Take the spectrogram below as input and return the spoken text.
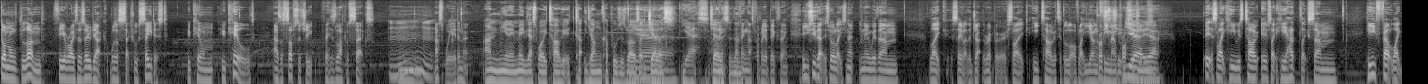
Donald Lund theorised the Zodiac was a sexual sadist who, kill- who killed as a substitute for his lack of sex. Mm. That's weird, isn't it? And you know maybe that's why he targeted young couples as well. It's Yeah. like jealous. Yes, Jealous think, of them. I think that's probably a big thing. You see that as well, like you know, you know with um, like say like the Jack the Ripper. It's like he targeted a lot of like young female Prostitutes. Yeah, yeah. It's like he was target. It was like he had like some. He felt like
